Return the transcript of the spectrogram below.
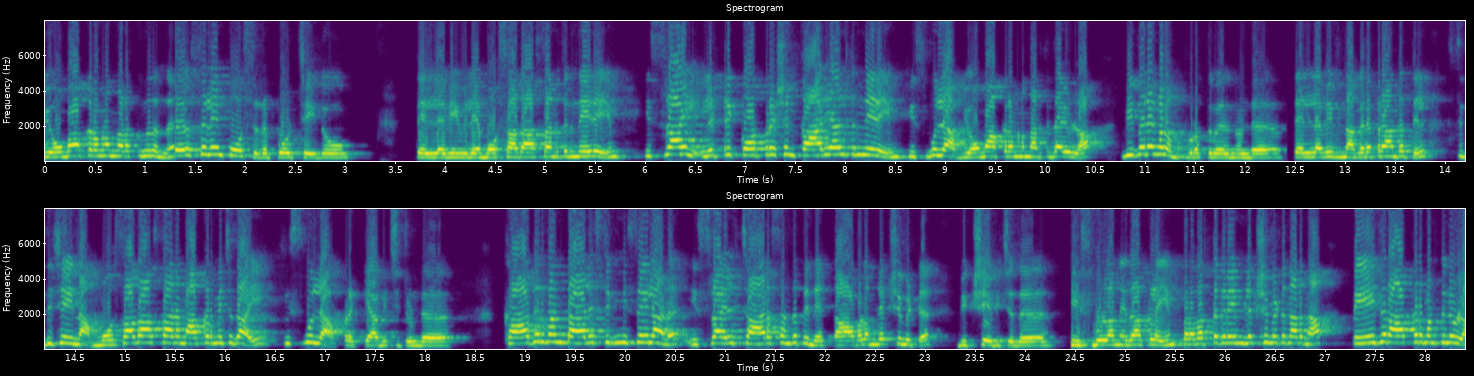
വ്യോമാക്രമണം നടക്കുന്നതെന്ന് ജെറുസലേം പോസ്റ്റ് റിപ്പോർട്ട് ചെയ്തു. തെല്ലവീവിലെ മൊസാദ് ആസ്ഥാനത്തിന് നേരെയും ഇസ്രായേൽ ഇലക്ട്രിക് കോർപ്പറേഷൻ കാര്യാലയത്തിന് നേരെയും ഹിസ്ബുല്ല വ്യോമാക്രമണം നടത്തിയതായുള്ള വിവരങ്ങളും പുറത്തു വരുന്നുണ്ട്. തെല്ലവീവ് നഗരപ്രാന്തത്തിൽ സ്ഥിതി ചെയ്യുന്ന മൊസാദ് ആസ്ഥാനം ആക്രമിച്ചതായി ഹിസ്ബുല്ല പ്രഖ്യാപിച്ചിട്ടുണ്ട്. ഖാദർ വൺ ബാലിസ്റ്റിക് മിസൈലാണ് ഇസ്രായേൽ ചാരസംഘത്തിന്റെ താവളം ലക്ഷ്യമിട്ട് വിക്ഷേപിച്ചത്. ഹിസ്ബുള്ള നേതാക്കളെയും പ്രവർത്തകരെയും ലക്ഷ്യമിട്ട് നടന്ന പേജർ ആക്രമണത്തിനുള്ള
